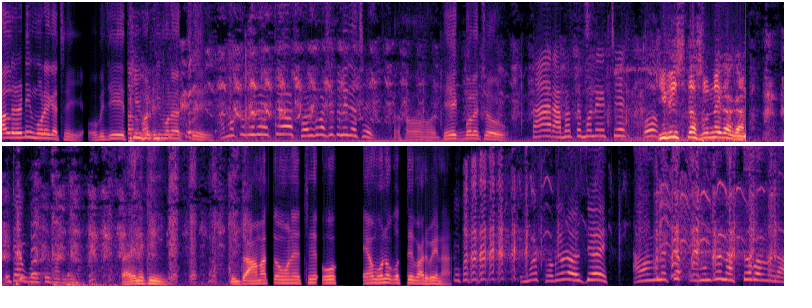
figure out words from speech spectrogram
অলরেডি মরে গেছে। অভিজিৎ তোমার কি মনে হচ্ছে? আমার তো মনে হচ্ছে ও স্বর্গবাসে চলে গেছে। ঠিক বলেছ। স্যার আমার তো মনে হচ্ছে ও শুনে গান এটাও বলতে পারবে না। তাই নাকি? কিন্তু আমার তো মনে হচ্ছে ও এমনও করতে পারবে না। তোমার হচ্ছে আমার মনে হচ্ছে এমন করে নাচতেও পারবে না।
